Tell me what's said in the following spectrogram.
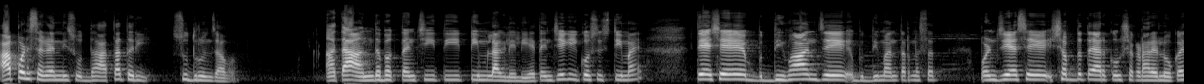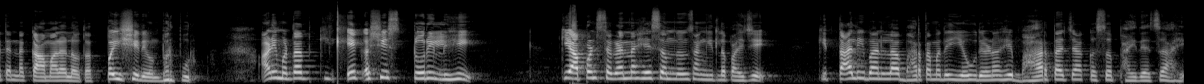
आपण सगळ्यांनी सुद्धा आता तरी सुधरून जावं. आता अंधभक्तांची ती टीम लागलेली आहे. त्यांची एक इकोसिस्टीम आहे. ते असे बुद्धिमान जे बुद्धिमान तर नसतात पण जे असे शब्द तयार करू शकणारे लोक आहेत त्यांना कामाला लावतात पैसे देऊन भरपूर. आणि म्हणतात की एक अशी स्टोरी लिही की आपण सगळ्यांना हे समजावून सांगितलं पाहिजे. की तालिबानला भारतामध्ये येऊ देणं हे भारताच्या कसं फायद्याचं आहे?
